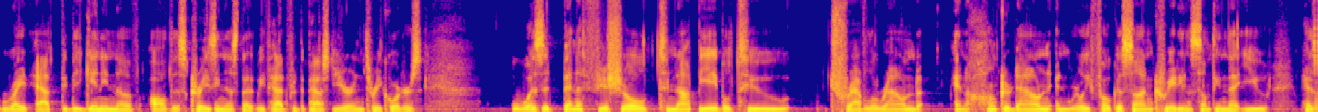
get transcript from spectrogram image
right at the beginning of all this craziness that we've had for the past year and three quarters. Was it beneficial to not be able to travel around and hunker down and really focus on creating something that you has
